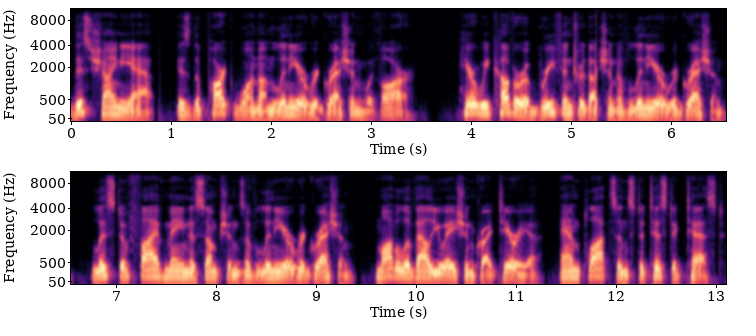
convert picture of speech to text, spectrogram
This shiny app is the part 1 on linear regression with R. Here we cover a brief introduction of linear regression, list of 5 main assumptions of linear regression, model evaluation criteria, and plots and statistic test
